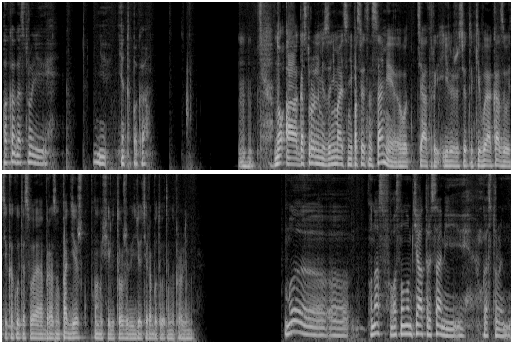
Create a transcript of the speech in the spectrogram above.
Пока гастролей не, нету пока. Угу. Ну, а гастролями занимаются непосредственно сами вот, театры, или же все-таки вы оказываете какую-то своеобразную поддержку, помощь, или тоже ведете работу в этом направлении? Мы, э, у нас в основном театры сами гастроль,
